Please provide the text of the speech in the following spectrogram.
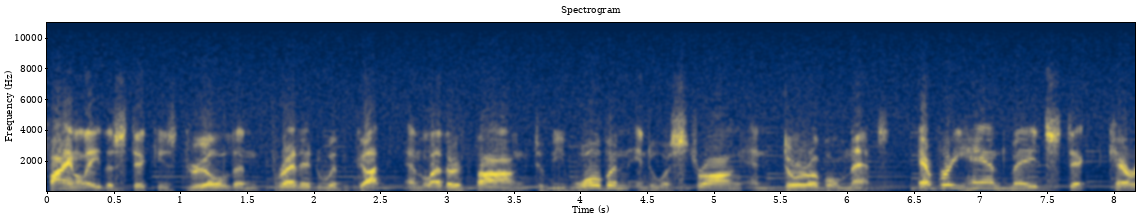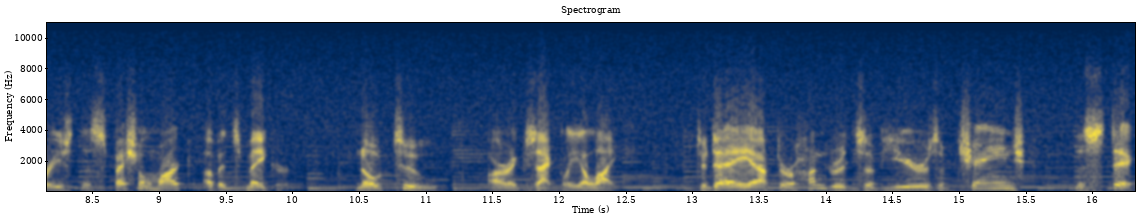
Finally, the stick is drilled and threaded with gut and leather thong to be woven into a strong and durable net. Every handmade stick carries the special mark of its maker. No two are exactly alike. Today, after hundreds of years of change, the stick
